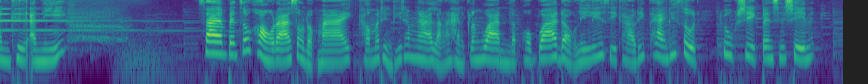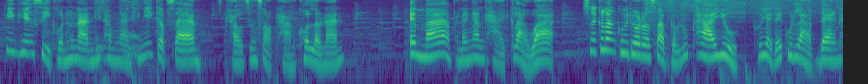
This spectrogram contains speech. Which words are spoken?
ันคืออันนี้แซมเป็นเจ้าของร้านส่งดอกไม้ เขามาถึงที่ทำงานหลังอาหารกลางวัน และพบว่าดอกลิลลี่สีขาวที่แพงที่สุด ถูกฉีกเป็นชิ้นๆ มีเพียง 4 คนเท่านั้นที่ทำงานที่นี่กับแซม เขาจึงสอบถามคนเหล่านั้น เอมมาพนักงานขายกล่าวว่า ฉันกำลังคุยโทรศัพท์กับลูกค้าอยู่ เขาอยากได้กุหลาบแดงแท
